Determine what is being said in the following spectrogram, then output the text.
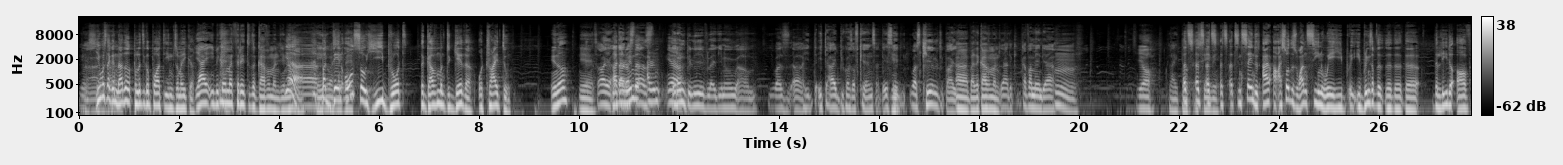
Yes, he was like another political party in Jamaica. Yeah, he became a threat to the government. You know. Yeah, He but then like that. also he brought the government together or tried to. You know? Yeah. So I, Like, I other remember- Rastas, I rem- yeah. They don't believe like you know um, he was uh, he he died because of cancer. They said he was killed by Uh, by the government. yeah the government yeah. Hmm. Yeah. Like It's Dr. it's, it's it's it's insane, dude. I I saw this one scene where he he brings up the the, the, the, the leader of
